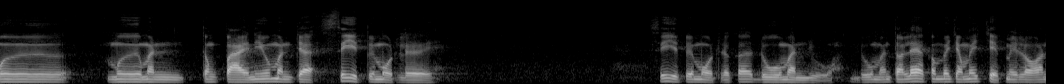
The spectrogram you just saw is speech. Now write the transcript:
มือมือมันตรงปลายนิ้วมันจะซีดไปหมดเลย ซีดไปหมดแล้วก็ดูมันอยู่ ดูมันตอนแรกก็ไม่ยังไม่เจ็บไม่ร้อน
